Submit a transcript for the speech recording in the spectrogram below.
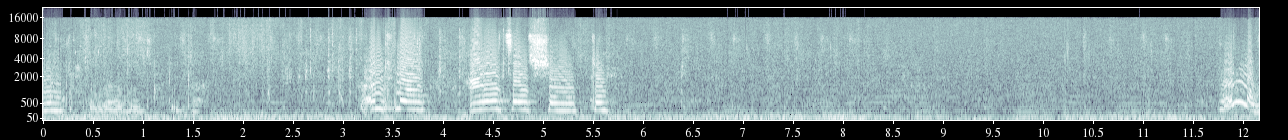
And no, I need some shelter. I'm the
